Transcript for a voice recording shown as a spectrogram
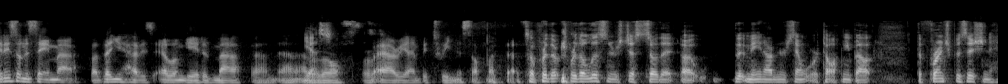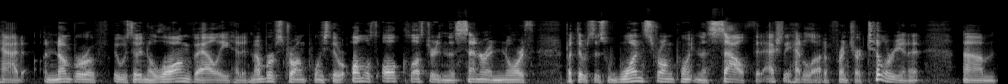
it is on the same map, but then you have this elongated map and, and yes. a lot of, sort of area in between and stuff like that. So for the for the listeners, just so that uh, that may not understand what we're talking about, the French position had a number of. It was in a long valley, had a number of strong points. They were almost all clustered in the center and north, but there was this one strong point in the south that actually had a lot of French artillery in it. Um,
